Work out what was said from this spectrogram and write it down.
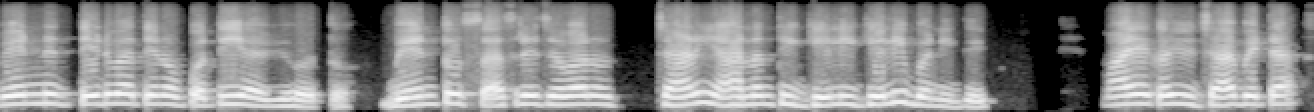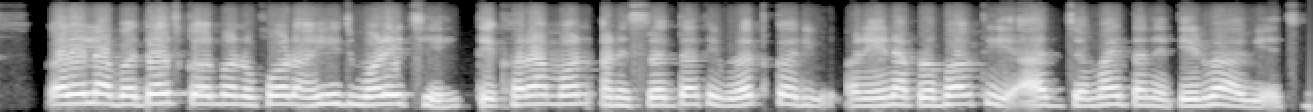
બેનને તેડવા તેનો પતિ આવ્યો હતો. બેન તો સાસરે જવાનું જાણી આનંદથી ઘેલી ઘેલી બની ગઈ. માએ કહ્યું, જા બેટા, કરેલા બધા જ કર્મનું ફળ અહીં જ મળે છે. તે ખરા મન અને શ્રદ્ધાથી વ્રત કર્યું અને એના પ્રભાવથી આજ જમાય તને તેડવા આવ્યા છે.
